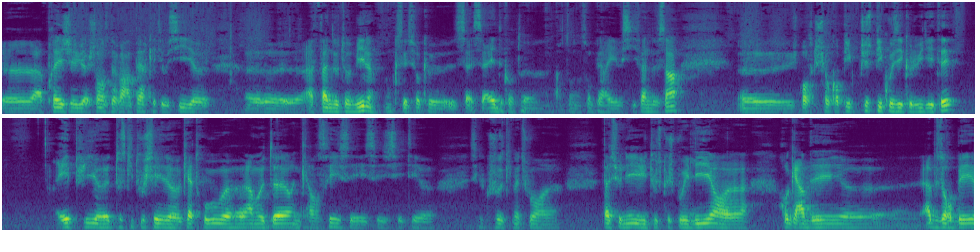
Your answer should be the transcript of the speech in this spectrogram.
Euh, après, j'ai eu la chance d'avoir un père qui était aussi un fan d'automobile, donc c'est sûr que ça, ça aide quand, quand son père est aussi fan de ça. je pense que je suis encore plus picosé que lui il était. Et puis tout ce qui touchait quatre roues, un moteur, une carrosserie, c'est c'était c'est quelque chose qui m'a toujours passionné. tout ce que je pouvais lire, regarder, absorber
